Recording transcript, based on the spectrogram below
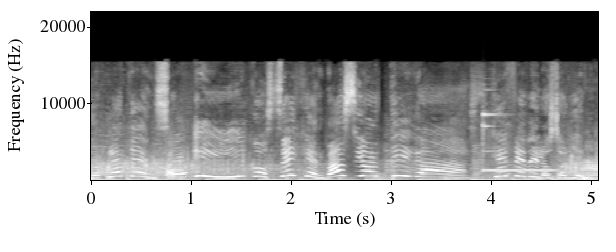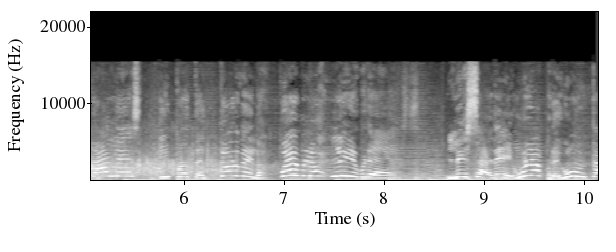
rioplatense, y José Gervasio Artigas, jefe de los orientales y protector de los pueblos libres. Les haré una pregunta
